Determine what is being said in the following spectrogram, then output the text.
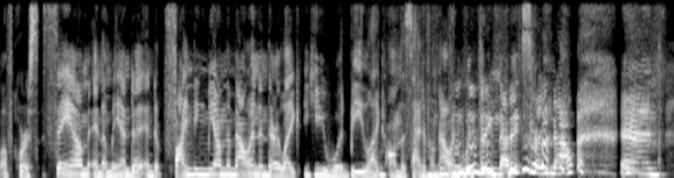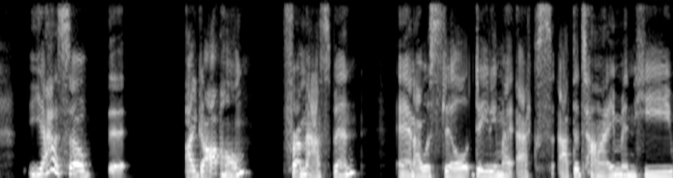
Of course, Sam and Amanda end up finding me on the mountain, and they're like, "You would be like on the side of a mountain with three medics right now." And yeah, so uh, I got home from Aspen, and I was still dating my ex at the time, and he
